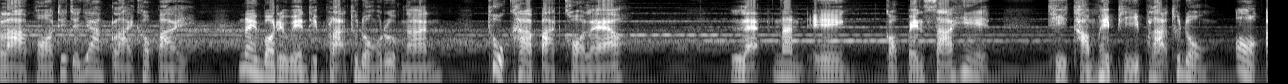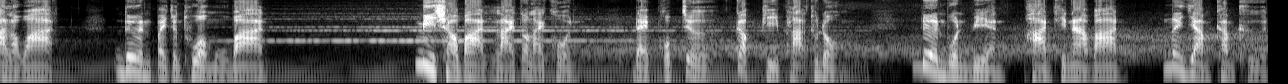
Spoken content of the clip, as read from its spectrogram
กล้าพอที่จะย่างกลายเข้าไป ในบริเวณที่พระธุดงค์รูปนั้น ถูกฆ่าปาดคอแล้ว และนั่นเองก็เป็นสาเหตุ ที่ทำให้ผีพระธุดงค์ออกอารวาสเดินไปจนทั่วหมู่บ้าน มีชาวบ้านหลายต่อหลายคน ได้พบเจอกับผีพระธุดงค์เดินวนเวียนผ่านที่หน้าบ้านในยามค่ำคืน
